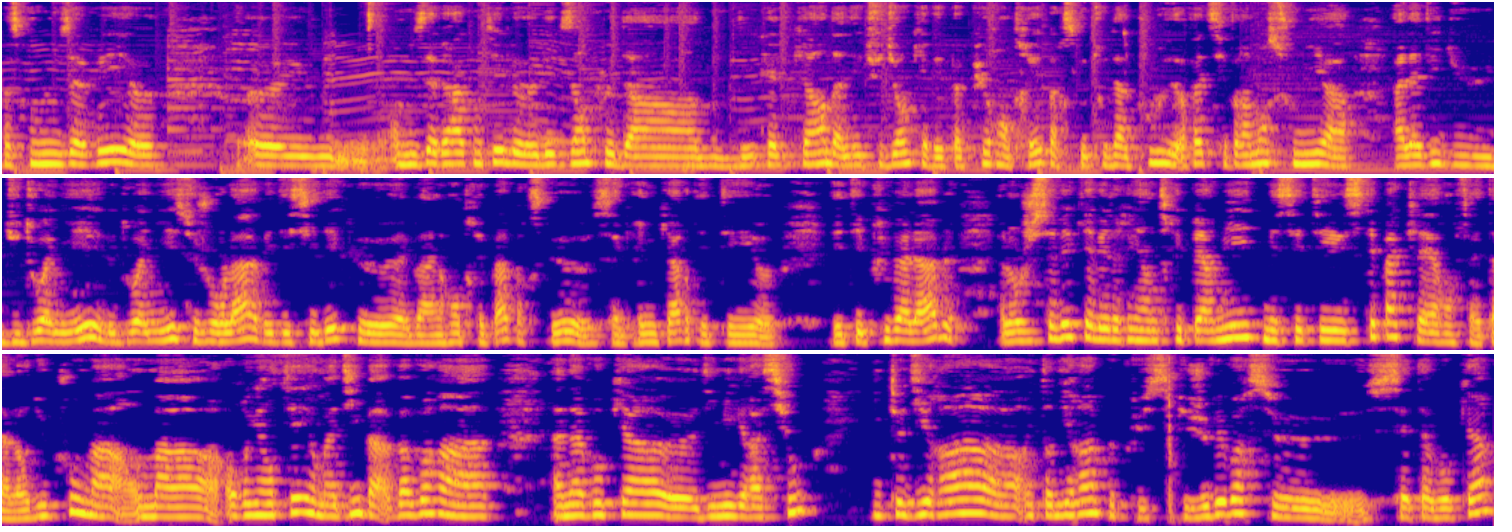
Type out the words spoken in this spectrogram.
parce qu'on nous avait euh, on nous avait raconté l'exemple d'un de quelqu'un, d'un étudiant qui avait pas pu rentrer parce que tout d'un coup, en fait, c'est vraiment soumis à, à l'avis du, du, douanier. Et le douanier, ce jour-là, avait décidé que, eh ben, elle rentrait pas parce que sa green card était euh, était plus valable. Alors, je savais qu'il y avait le re-entry permit, mais c'était c'était pas clair en fait. Alors, du coup, on m'a on m'a orienté, on m'a dit, bah, va voir un, un avocat euh, d'immigration il te dira, il t'en dira un peu plus. Puis je vais voir ce, cet avocat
